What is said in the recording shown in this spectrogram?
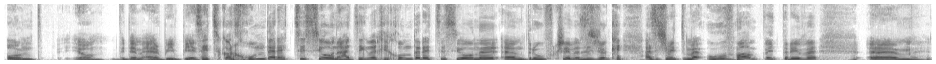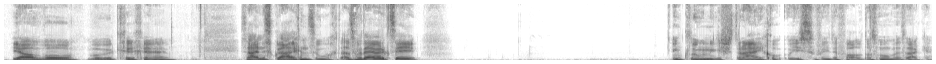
und ja, bei dem Airbnb. Es hat sogar Kundenrezessionen. Hat irgendwelche Kundenrezessionen ähm, draufgeschrieben. Es ist wirklich, es ist mit einem Aufwand betrieben, ähm, ja, wo, wo wirklich äh, seinesgleichen sucht. Also von dem her gesehen, ein gelungener Streich ist es auf jeden Fall, das muss man sagen.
